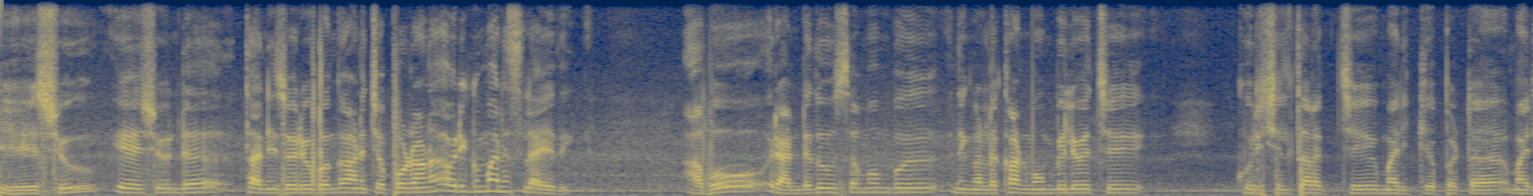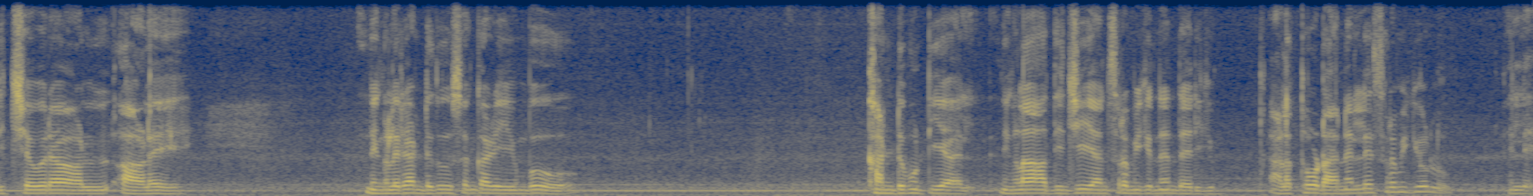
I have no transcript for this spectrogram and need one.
യേശു യേശുവിന്റെ തനി സ്വരൂപം കാണിച്ചപ്പോഴാണ് അവർക്കും മനസ്സിലായത്. അപ്പോൾ രണ്ട് ദിവസം മുമ്പ് നിങ്ങളുടെ കൺമുമ്പിൽ വെച്ച് കുരിശിൽ തറച്ച് മരിക്കപ്പെട്ട മരിച്ച ഒരാൾ ആളെ നിങ്ങൾ രണ്ട് ദിവസം കഴിയുമ്പോൾ കണ്ടുമുട്ടിയാൽ നിങ്ങൾ ആദ്യം ചെയ്യാൻ ശ്രമിക്കുന്നത് എന്തായിരിക്കും? ആളെ തൊടാനല്ലേ ശ്രമിക്കുകയുള്ളൂ ഇല്ലേ?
